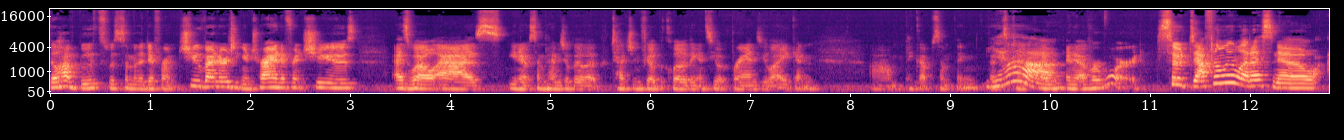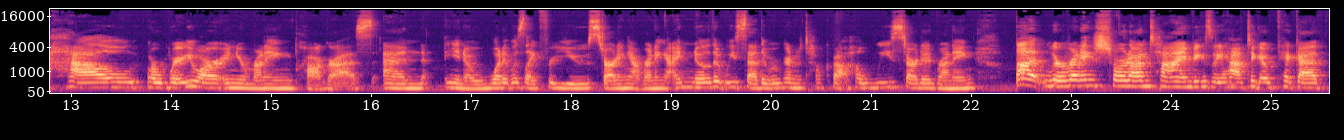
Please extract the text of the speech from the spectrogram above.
they'll have booths with some of the different shoe vendors. You can try on different shoes, as well as you know sometimes you'll be able to touch and feel the clothing and see what brands you like and um, pick up something that's yeah. kind of a, a, reward. So definitely let us know how or where you are in your running progress and you know what it was like for you starting out running. I know that we said that we were going to talk about how we started running, but we're running short on time because we have to go pick up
